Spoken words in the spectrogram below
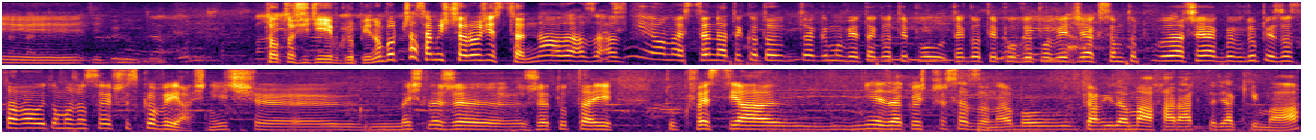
y, to, co się dzieje w grupie? No bo czasami szczerość jest cenna, a, a, Znaczy nie, ona jest cenna, tylko to, tak jak mówię, tego typu, tego typu wypowiedzi jak są, to raczej jakby w grupie zostawały, to można sobie wszystko wyjaśnić. E, Myślę, że, że tutaj tu kwestia nie jest jakoś przesadzona, bo Kamila ma charakter jaki ma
